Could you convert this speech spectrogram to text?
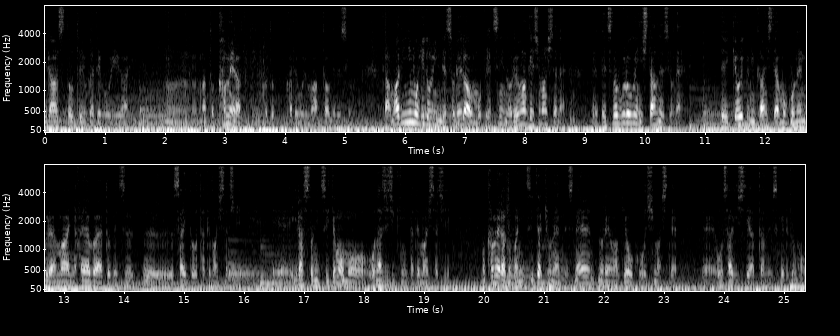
イラストというカテゴリーがあり、うん、あとカメラっていうカテゴリーもあったわけですよ。であまりにもひどいんでそれらをもう別にのれ分けしましてね別のブログにしたんですよね。で教育に関してはもう5年ぐらい前に早々と別サイトを立てましたし、えー、イラストについてももう同じ時期に立てましたしカメラとかについては去年ですねのれん分けをこうしまして、えー、大騒ぎしてやったんですけれども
